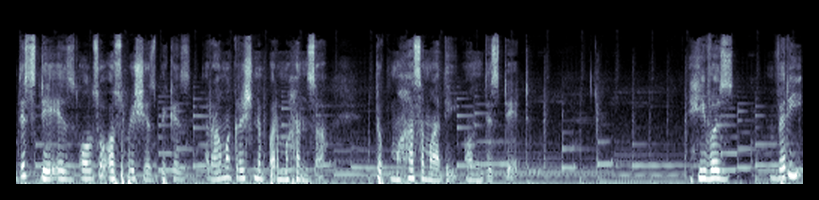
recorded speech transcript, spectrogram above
this day is also auspicious because Ramakrishna Paramahansa took Mahasamadhi on this date. He was very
